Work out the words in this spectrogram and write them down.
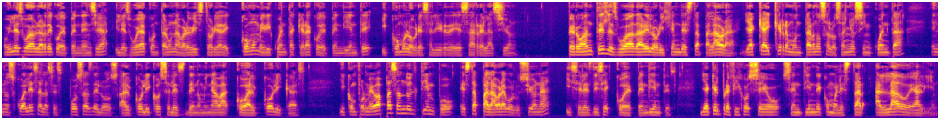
Hoy les voy a hablar de codependencia y les voy a contar una breve historia de cómo me di cuenta que era codependiente y cómo logré salir de esa relación. Pero antes les voy a dar el origen de esta palabra, ya que hay que remontarnos a los años 50 en los cuales a las esposas de los alcohólicos se les denominaba coalcohólicas, y conforme va pasando el tiempo, esta palabra evoluciona y se les dice codependientes, ya que el prefijo seo se entiende como el estar al lado de alguien.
